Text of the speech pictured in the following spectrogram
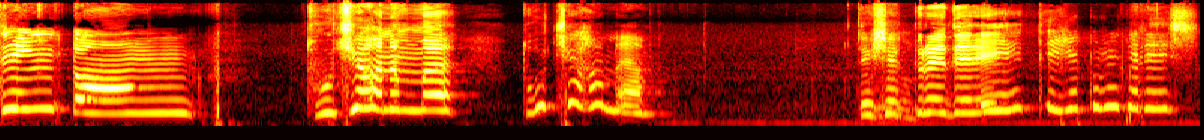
Ding dong. Tuğçe Hanım mı? Tuğçe Hanım. Teşekkür ederiz. Teşekkür ederiz.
